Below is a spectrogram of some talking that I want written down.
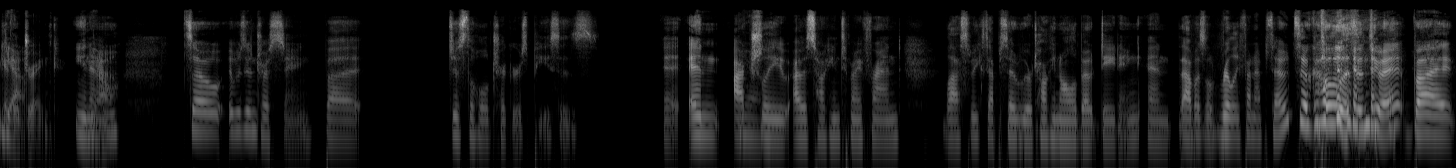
get Yeah. a drink, you know? Yeah. So it was interesting, but just the whole triggers piece is it. And actually, I was talking to my friend last week's episode. We were talking all about dating, and that was a really fun episode. So go listen to it. But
